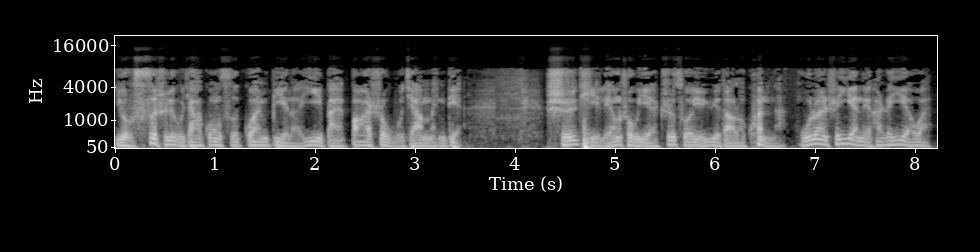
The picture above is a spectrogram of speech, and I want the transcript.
有四十六家公司关闭了一百八十五家门店。实体零售业之所以遇到了困难，无论是业内还是业外，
